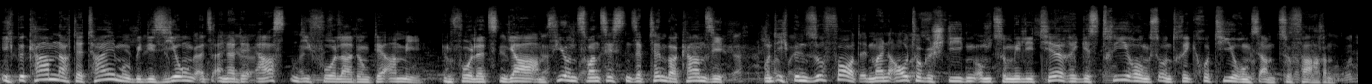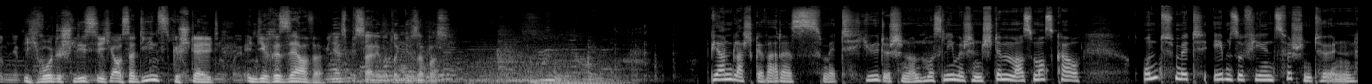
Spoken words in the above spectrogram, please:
Ich bekam nach der Teilmobilisierung als einer der ersten die Vorladung der Armee. Im vorletzten Jahr, am 24. September, kam sie. Und ich bin sofort in mein Auto gestiegen, um zum Militärregistrierungs- und Rekrutierungsamt zu fahren. Ich wurde schließlich außer Dienst gestellt, in die Reserve. Björn Blaschke war das mit jüdischen und muslimischen Stimmen aus Moskau und mit ebenso vielen Zwischentönen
